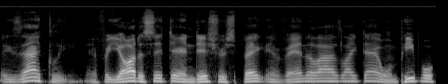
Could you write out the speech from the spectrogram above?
Exactly. And for y'all to sit there and disrespect and vandalize like that when people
